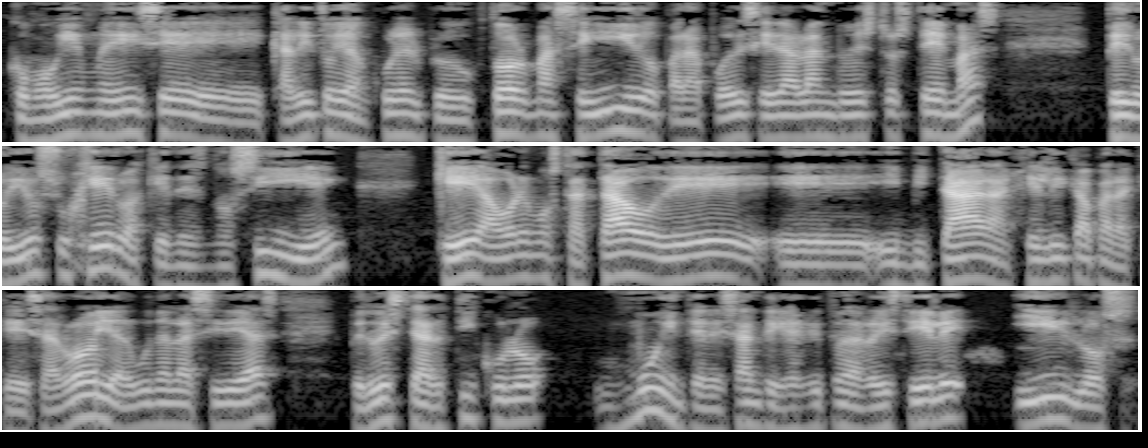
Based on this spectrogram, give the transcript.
como bien me dice Carlito Yancura, el productor, más seguido para poder seguir hablando de estos temas, pero yo sugiero a quienes nos siguen que ahora hemos tratado de eh, invitar a Angélica para que desarrolle algunas de las ideas, pero este artículo muy interesante que ha escrito en la revista IL y los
